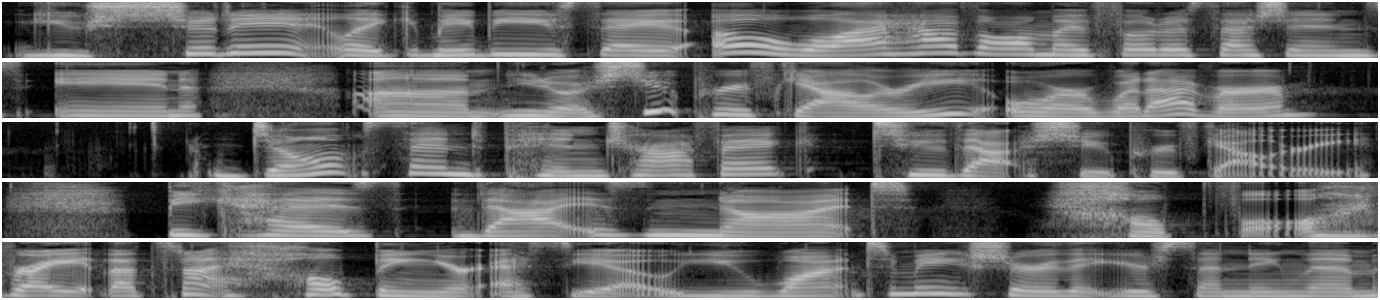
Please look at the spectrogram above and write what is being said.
you shouldn't like maybe you say, oh well, I have all my photo sessions in, um, you know, a ShootProof gallery or whatever. Don't send pin traffic to that ShootProof gallery because that is not helpful, right? That's not helping your SEO. You want to make sure that you're sending them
